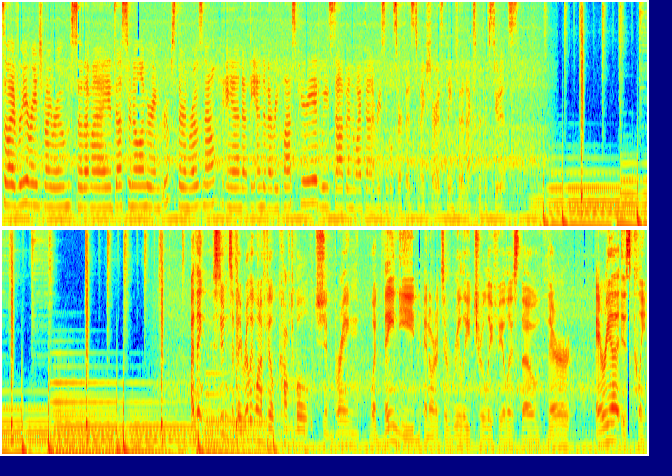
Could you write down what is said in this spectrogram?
So I've rearranged my room so that my desks are no longer in groups, they're in rows now. And at the end of every class period, we stop and wipe down every single surface to make sure it's clean for the next group of students. I think students, if they really want to feel comfortable, should bring what they need in order to really truly feel as though their area is clean.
